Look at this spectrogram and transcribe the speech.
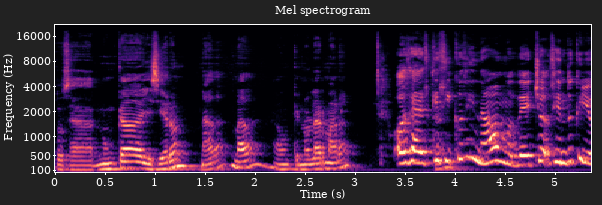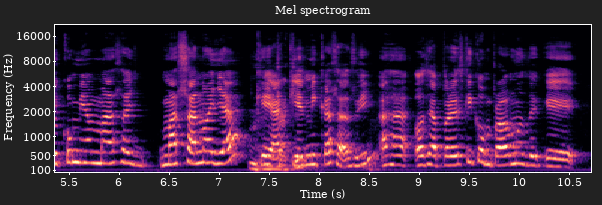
o sea, nunca hicieron nada, nada, aunque no la armaran. O sea, es que sí cocinábamos. De hecho, siento que yo comía más, más sano allá que aquí aquí. en mi casa, ¿sí? Ajá. O sea, pero es que comprábamos de que,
